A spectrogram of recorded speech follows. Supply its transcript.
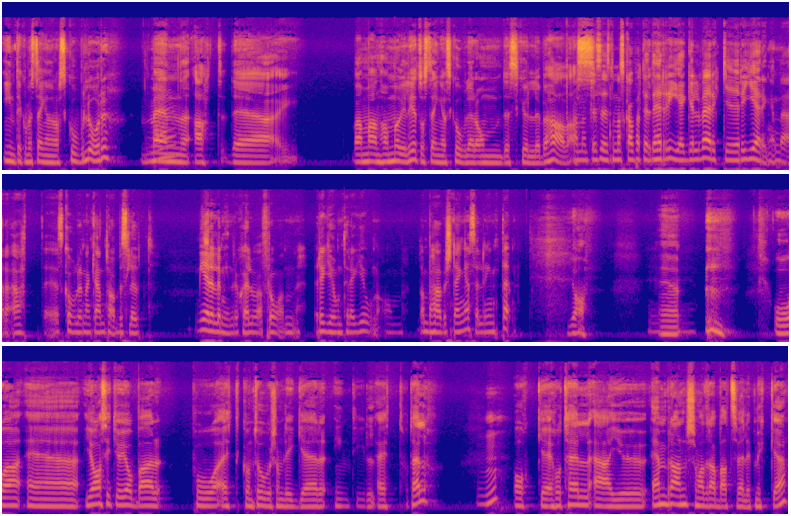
inte kommer stänga några skolor men att det, man har möjlighet att stänga skolor om det skulle Ja, behövas. men precis, de har skapat ett regelverk i regeringen där att eh, skolorna kan ta beslut mer eller mindre själva från region till region om de behöver stängas eller inte. Ja. Eh, och eh, jag sitter och jobbar på ett kontor som ligger intill ett hotell. Mm. Och eh, hotell är ju en bransch som har drabbats väldigt mycket.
